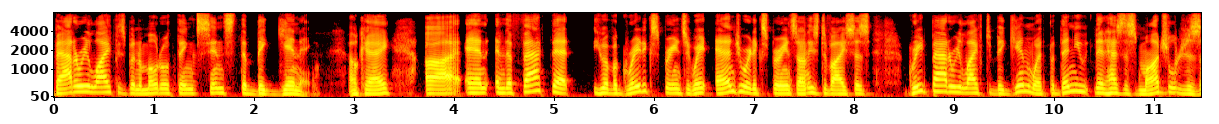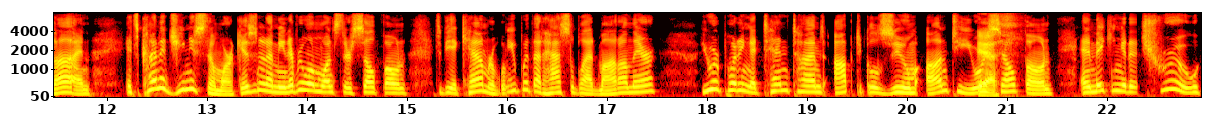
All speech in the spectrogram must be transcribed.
Battery life has been a Moto thing since the beginning. Okay, uh, and and the fact that you have a great experience, a great Android experience on these devices, great battery life to begin with, but then you that has this modular design. It's kind of genius, though, Mark, isn't it? I mean, everyone wants their cell phone to be a camera. But when you put that Hasselblad mod on there, you are putting a 10 times optical zoom onto your Yes. cell phone and making it a true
